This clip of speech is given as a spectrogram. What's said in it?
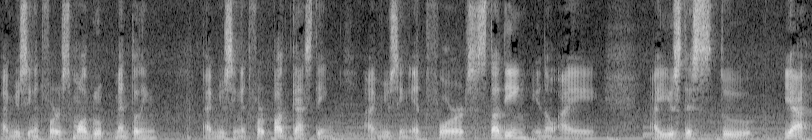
I'm using it for a small group mentoring. I'm using it for podcasting. I'm using it for studying. You know, I I use this to yeah,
